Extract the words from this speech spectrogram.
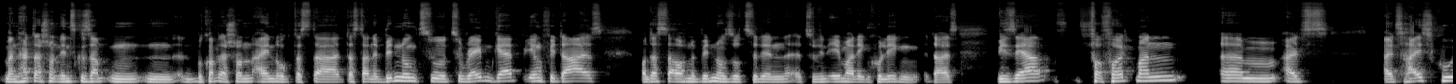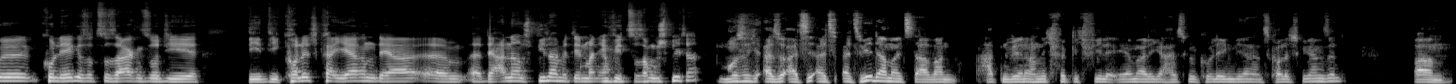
man hat da schon insgesamt einen, einen, bekommt da schon einen Eindruck, dass da, dass da eine Bindung zu, zu Raven Gap irgendwie da ist und dass da auch eine Bindung so zu den, äh, zu den ehemaligen Kollegen da ist. Wie sehr verfolgt man ähm, als, als Highschool-Kollege sozusagen so die, die, die College-Karrieren der, ähm, äh, der anderen Spieler, mit denen man irgendwie zusammengespielt hat? Muss ich, also als, als, als wir damals da waren, hatten wir noch nicht wirklich viele ehemalige Highschool-Kollegen, die dann ins College gegangen sind. Ähm,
